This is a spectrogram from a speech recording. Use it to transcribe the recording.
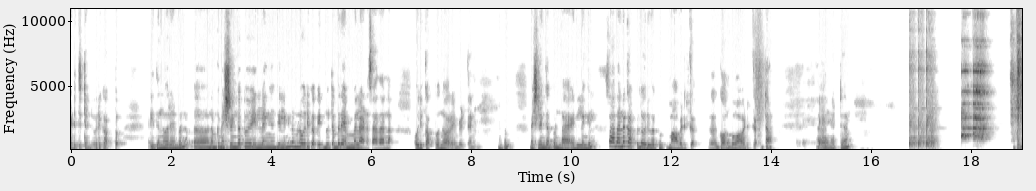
എടുത്തിട്ടുണ്ട് ഒരു കപ്പ് ഇതെന്ന് പറയുമ്പോൾ നമുക്ക് മെഷറിംഗ് കപ്പ് ഇല്ലെങ്കിൽ ഇല്ലെങ്കിൽ നമ്മൾ ഒരു കപ്പ് ഇരുന്നൂറ്റമ്പത് എം എൽ ആണ് സാധാരണ ഒരു കപ്പ് എന്ന് പറയുമ്പോഴത്തേനും. അപ്പം മെഷറിംഗ് കപ്പ് ഉണ്ടാ ഇല്ലെങ്കിൽ സാധാരണ കപ്പിൽ ഒരു കപ്പ് മാവെടുക്കുക ഗോതമ്പ് മാവെടുക്കുക കേട്ടോ. എന്നിട്ട് അപ്പം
